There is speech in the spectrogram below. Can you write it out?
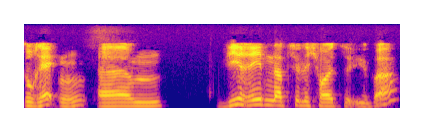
zu recken. Ähm, wir reden natürlich heute über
